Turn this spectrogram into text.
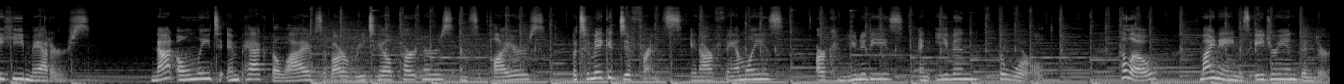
KeHE matters, not only to impact the lives of our retail partners and suppliers, but to make a difference in our families, our communities, and even the world. Hello, my name is Adrienne Binder,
